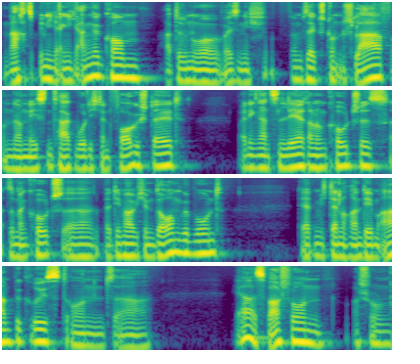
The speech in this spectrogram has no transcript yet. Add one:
nachts bin ich eigentlich angekommen, hatte nur, weiß ich nicht, fünf, sechs Stunden Schlaf und am nächsten Tag wurde ich dann vorgestellt bei den ganzen Lehrern und Coaches. Also mein Coach, äh, bei dem habe ich im Dorm gewohnt. Der hat mich dann noch an dem Abend begrüßt und äh, ja, es war schon, war schon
